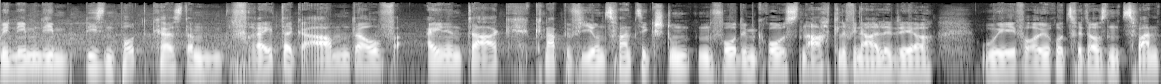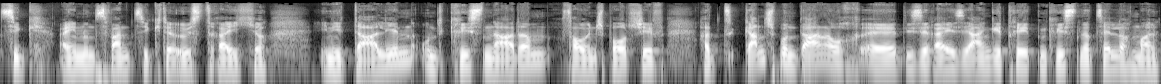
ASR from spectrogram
Wir nehmen diesen Podcast am Freitagabend auf, einen Tag, knappe 24 Stunden vor dem großen Achtelfinale der UEFA Euro 2020-21 der Österreicher in Italien. Und Christian Adam, VN Sportchef, hat ganz spontan auch äh, diese Reise angetreten. Christian, erzähl doch mal,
